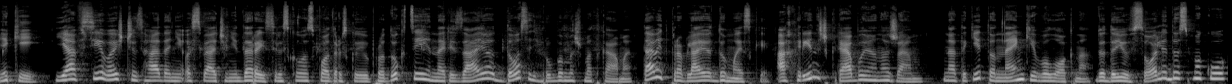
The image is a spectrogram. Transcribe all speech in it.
М'який. Я всі вище згадані освячені дари сільськогосподарської продукції нарізаю досить грубими шматками та відправляю до миски, а хрін шкрябую ножем на такі тоненькі волокна. Додаю солі до смаку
